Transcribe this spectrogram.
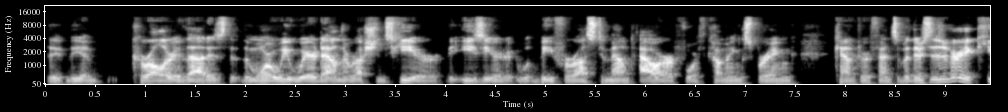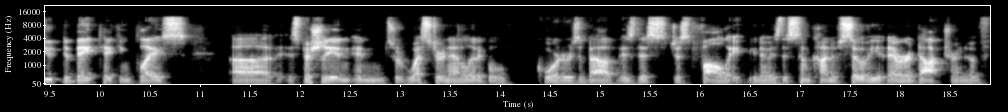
the, the um, corollary of that is that the more we wear down the Russians here, the easier it will be for us to mount our forthcoming spring counteroffensive. But there's, there's a very acute debate taking place, uh, especially in, in sort of Western analytical quarters about is this just folly? You know is this some kind of soviet era doctrine of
